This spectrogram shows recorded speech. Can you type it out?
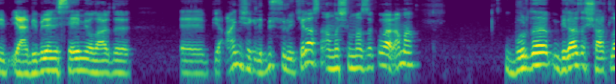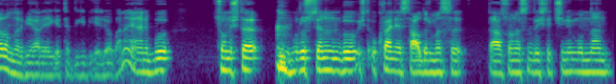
Yani birbirlerini sevmiyorlardı. E, aynı şekilde bir sürü ülkeyle aslında anlaşılmazlık var ama burada biraz da şartlar onları bir araya getirdi gibi geliyor bana. Yani bu sonuçta Rusya'nın bu işte Ukrayna'ya saldırması daha sonrasında işte Çin'in bundan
